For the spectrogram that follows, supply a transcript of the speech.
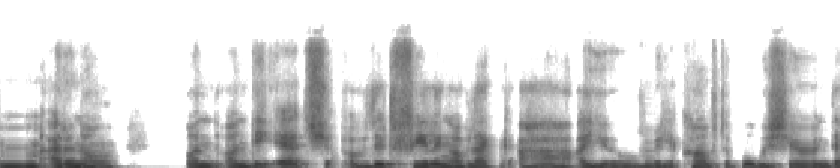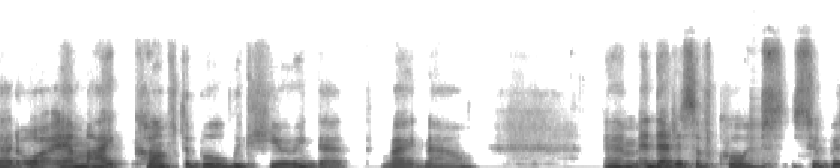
mm, i don't know on on the edge of that feeling of like ah are you really comfortable with sharing that or am i comfortable with hearing that right now? Um, and that is of course super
